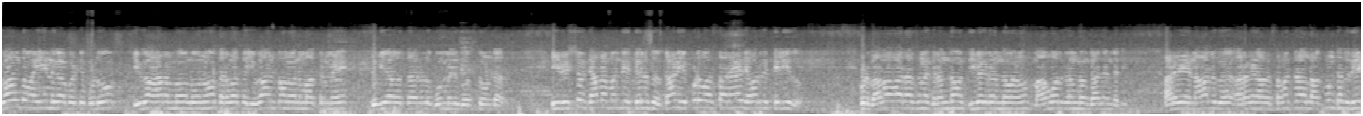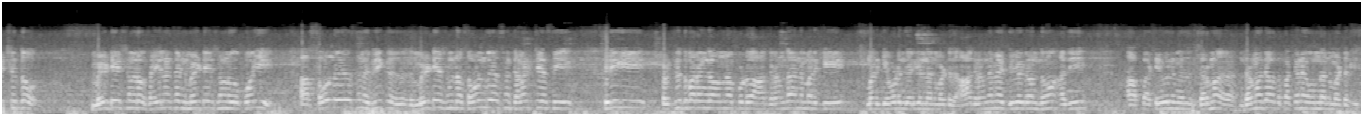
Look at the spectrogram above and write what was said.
యుగాంతం అయ్యింది కాబట్టి ఇప్పుడు యుగ ఆరంభంలోనూ తర్వాత యుగాంతంలోనూ మాత్రమే దివ్యావతారులు భూమి మీదకి వస్తూ ఉంటారు. ఈ విషయం చాలా మందికి తెలుసు కానీ ఎప్పుడు వస్తారనేది ఎవరికి తెలియదు ఇప్పుడు బాబా రాసిన గ్రంథం దివ్య గ్రంథం మామూలు గ్రంథం కాదండి అది. అరవై నాలుగు అరవై నాలుగు సంవత్సరాలు అకుంఠ దీక్షతో మెడిటేషన్లో సైలెన్స్ అండ్ మెడిటేషన్లో పోయి ఆ సౌండ్ వేవ్స్ని మెడిటేషన్లో సౌండ్ వేవ్స్ని కలెక్ట్ చేసి తిరిగి ప్రకృతి పరంగా ఉన్నప్పుడు ఆ గ్రంథాన్ని మనకి మనకి ఇవ్వడం జరిగిందనమాట ఆ గ్రంథమే దివ్య గ్రంథం అది ఆ టేబుల్ మీద ధర్మ ధర్మదేవత పక్కనే ఉందన్నమాట అది.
